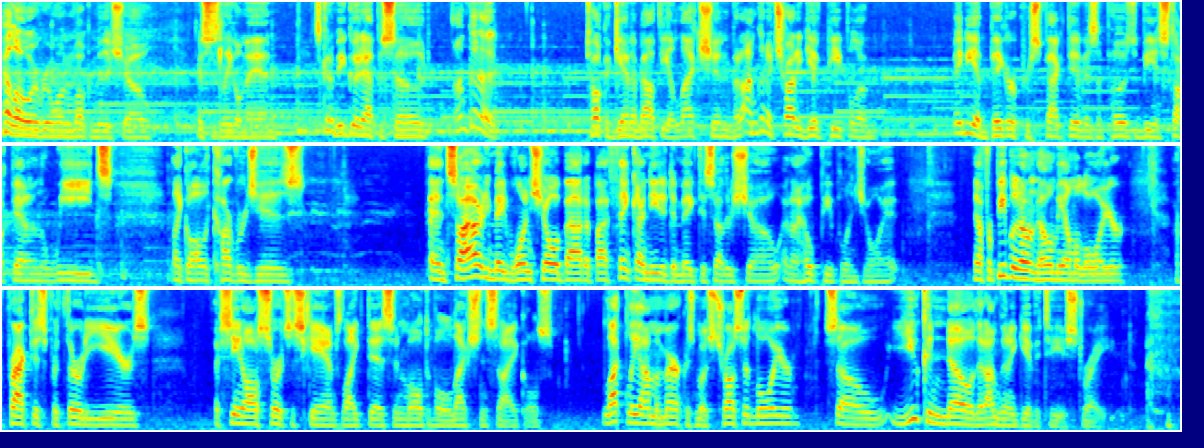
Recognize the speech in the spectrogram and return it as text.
Hello, everyone. Welcome to the show. This is Legal Man. It's going to be a good episode. I'm going to talk again about the election, but I'm going to try to give people a maybe a bigger perspective as opposed to being stuck down in the weeds like all the coverage is. And so I already made one show about it, but I think I needed to make this other show, and I hope people enjoy it. Now, for people who don't know me, I'm a lawyer. I've practiced for 30 years. I've seen all sorts of scams like this in multiple election cycles. Luckily, I'm America's most trusted lawyer, so you can know that I'm going to give it to you straight.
